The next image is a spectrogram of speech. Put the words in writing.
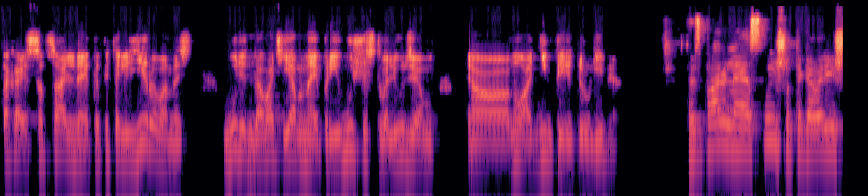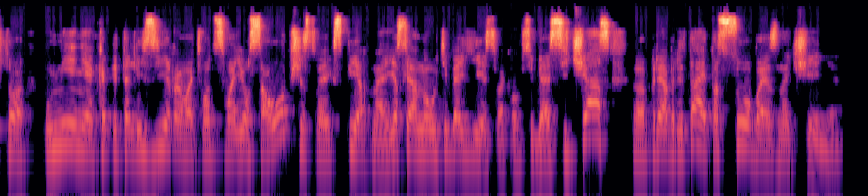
такая социальная капитализированность будет давать явное преимущество людям, э, ну, одним перед другими. То есть правильно я слышу, ты говоришь, что умение капитализировать вот свое сообщество экспертное, если оно у тебя есть вокруг себя, сейчас э, приобретает особое значение.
